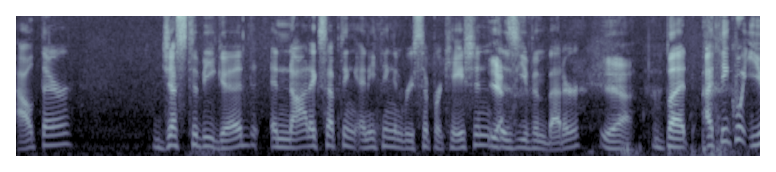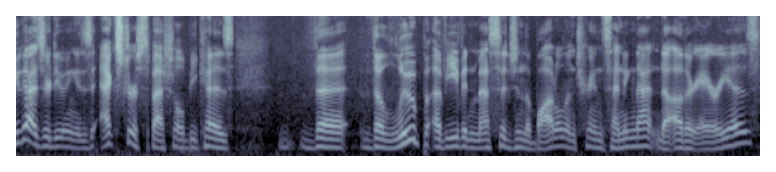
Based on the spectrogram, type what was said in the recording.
out there just to be good and not accepting anything in reciprocation Yeah. is even better. Yeah. But I think what you guys are doing is extra special because the the loop of even message in the bottle and transcending that into other areas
